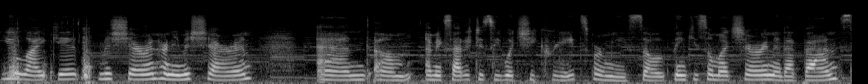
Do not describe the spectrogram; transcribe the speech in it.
you like it. Miss Sharon her name is Sharon and um, I'm excited to see what she creates for me so thank you so much Sharon in advance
